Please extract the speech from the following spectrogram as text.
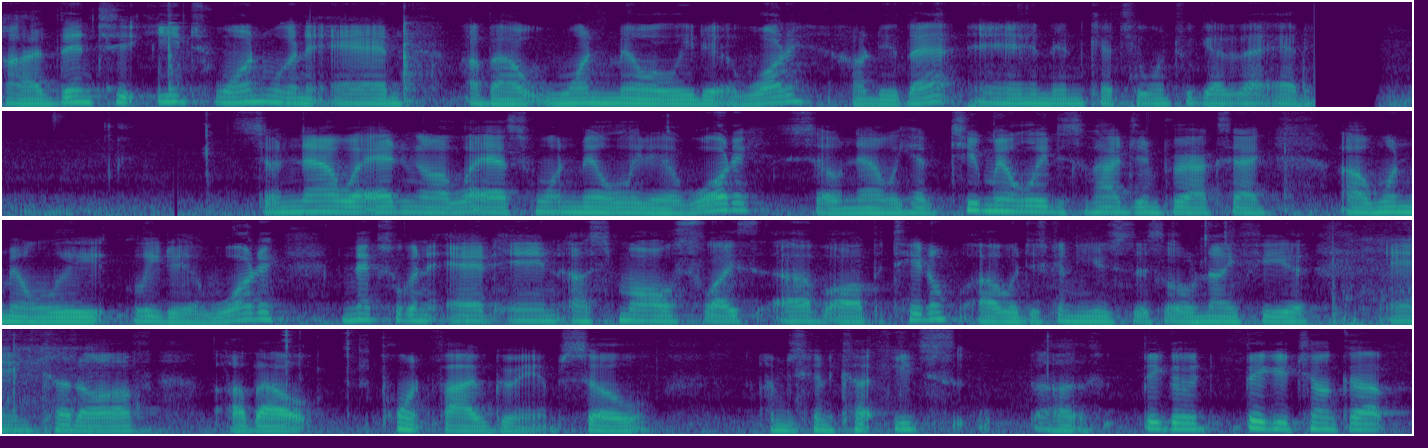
Uh, then to each one, we're going to add about one milliliter of water. I'll do that and then catch you once we get that added. So now we're adding our last one milliliter of water. So now we have two milliliters of hydrogen peroxide, uh, one milliliter of water. Next, we're going to add in a small slice of our potato. Uh, we're just going to use this little knife here and cut off about 0.5 grams. So I'm just going to cut each uh, bigger bigger chunk up,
